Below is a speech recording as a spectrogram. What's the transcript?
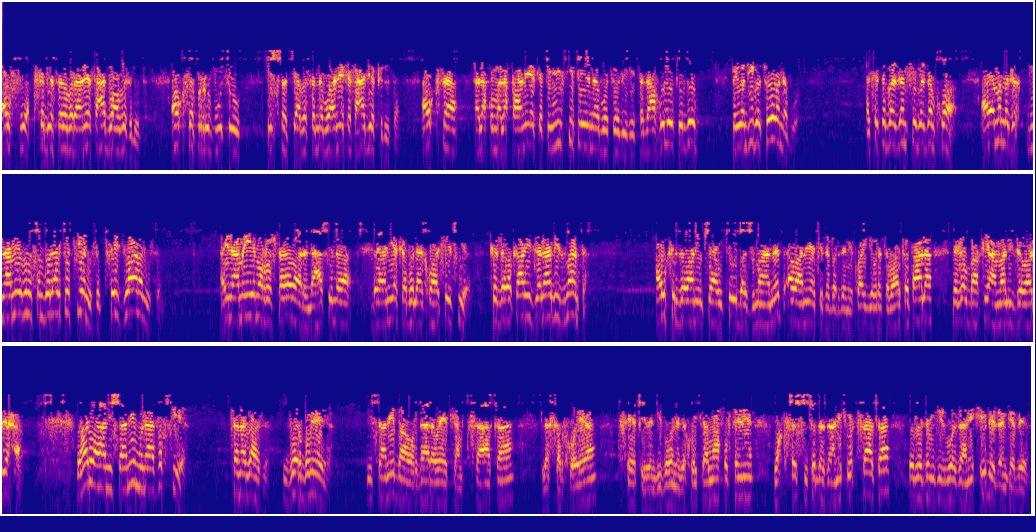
أو قصة بيصير برانية سعاد ينظر كدوتا أو قصة الربوتو قصة يا بس النبوانية كسعاد يكدوتا أو قصة هلق ملقانية كتويسي تو نبو توديه تداخلو تردو تيوندي بتو نبو أشي تبازم شي بزم خوا. أي من نامي ابن سنبولاي توتيانو سبسي جوانا نسن أي نامي من رشتها وارا لعسل بيانية كبولاي خواتي فيها كذا وكاني جنابي زمانته أو کردوانی پیاوی تو بە زمانت ئەوانەیە کە دەبەردەنی خی گەورە تبارکە تعالی لەگەڵ باقی ئەعمالی جوارحە وهروها نیشانی منافق چییە؟ کەنەبازە زۆر بڵێە نیشانی باوەڕدارەوەی کەم قساکە لەسەر خۆیە قسەیە پەیوەندی بۆ نەگە خۆی کە ناخۆتێنێ وە قسەسی تۆ دەزانی کێ قساکە بە بێدەنگیش بۆ زانی کێ بێدەنگە بێ.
